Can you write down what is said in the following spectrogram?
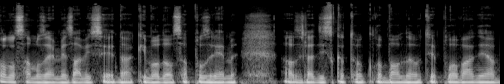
ono samozrejme závisí, na aký model sa pozrieme, ale z hľadiska toho globálneho teplovania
